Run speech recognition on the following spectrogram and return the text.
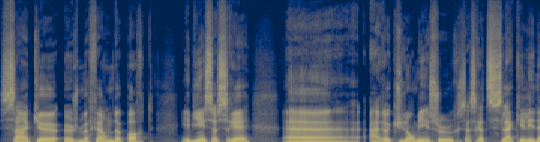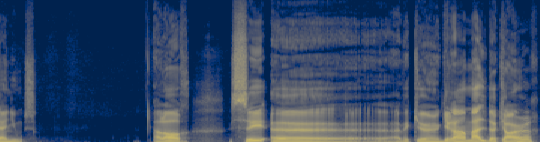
sans que euh, je me ferme de porte? Eh bien, ce serait, à reculons, bien sûr, ce serait de slacker les Daniels. Alors, c'est euh, avec un grand mal de cœur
